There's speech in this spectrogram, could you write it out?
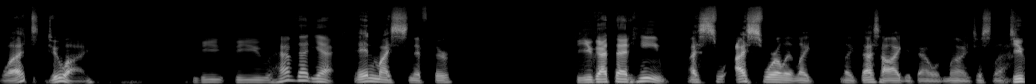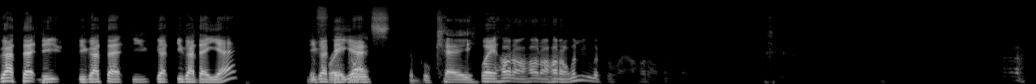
What do I? Do you do you have that yak? In my snifter, Do you got that heme? I sw- I swirl it like like that's how I get down with mine. Just like Do you got that? Do you, do you got that? Do you got you got that yak? the You got that yak? the bouquet. Wait, hold on, hold on, hold on. Let me look around. Hold on one second.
